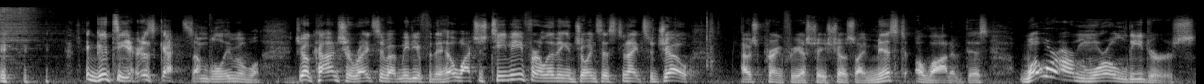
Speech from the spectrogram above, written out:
Gutierrez guy's unbelievable. Joe Concha writes about media for The Hill, watches TV for a living, and joins us tonight. So, Joe, I was preparing for yesterday's show, so I missed a lot of this. What were our moral leaders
